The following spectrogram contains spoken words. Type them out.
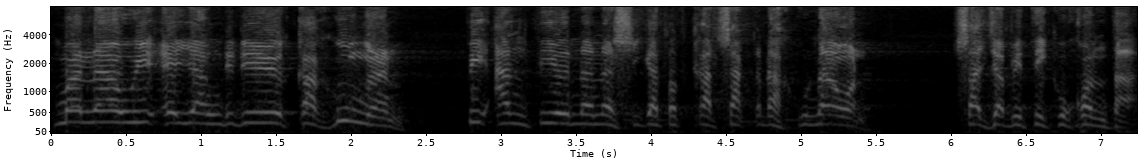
manawi eyang di kagungan piantieuna na si Gatot Kaca kedah kunaon saja bitiku kontak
